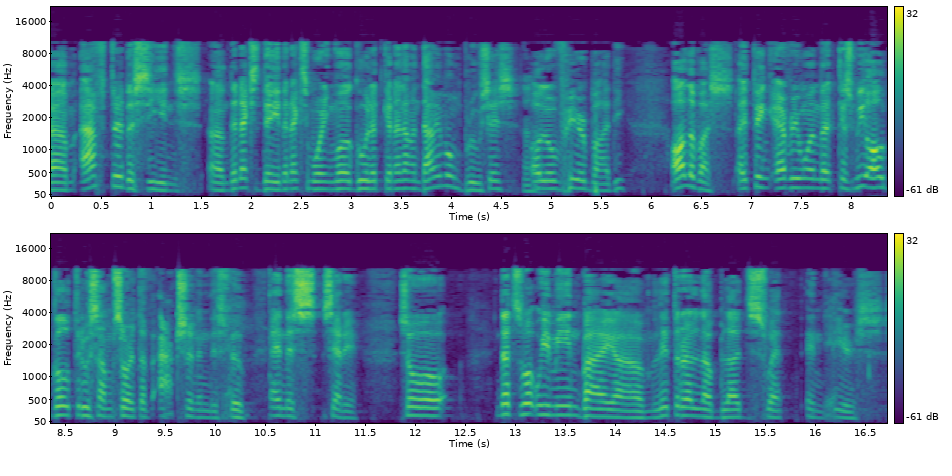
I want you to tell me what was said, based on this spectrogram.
um, after the scenes, um, the next day, the next morning, magugulat ka na lang, ang dami mong bruises all over your body. All of us. I think everyone that, because we all go through some sort of action in this film, in this serie. So, that's what we mean by um, literal na blood, sweat, and tears.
